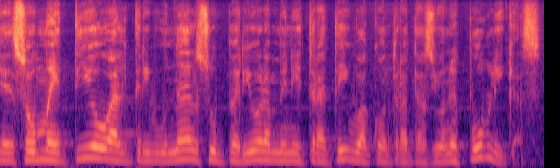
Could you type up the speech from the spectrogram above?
que sometió al Tribunal Superior Administrativo a contrataciones públicas.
